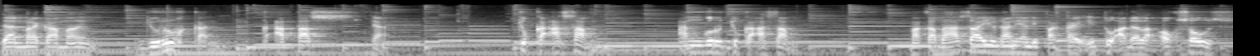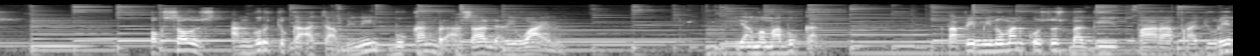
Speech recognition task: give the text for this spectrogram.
Dan mereka menjuruhkan ke atasnya cuka asam, anggur cuka asam. Maka bahasa Yunani yang dipakai itu adalah oxos. Oxos, anggur cuka asam ini bukan berasal dari wine yang memabukkan tapi minuman khusus bagi para prajurit,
